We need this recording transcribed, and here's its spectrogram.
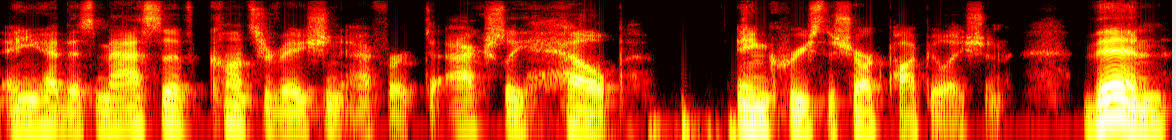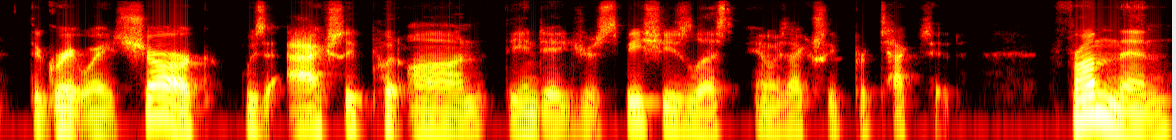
And you had this massive conservation effort to actually help increase the shark population. Then the great white shark was actually put on the endangered species list and was actually protected. From then,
